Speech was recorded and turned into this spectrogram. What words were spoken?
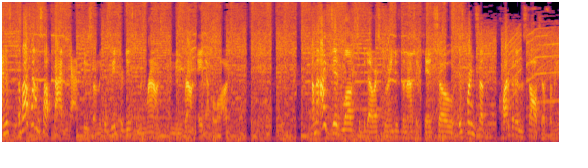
And it's about time we saw Fat Cat do something, because we introduced him in round in the round 8 epilogue. I mean, I did love Chip 'n Dale Rescue Rangers when I was a kid, so this brings up quite a bit of nostalgia for me.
